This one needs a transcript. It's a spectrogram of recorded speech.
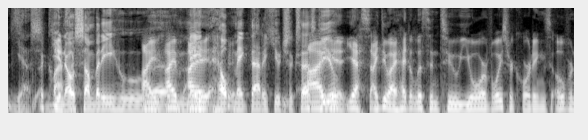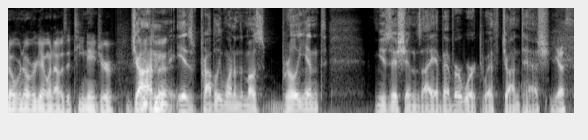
Yes. You know somebody who I- uh, I've- made, I- helped make that a huge success? I, Do you? yes, I do. I had to listen to your voice recordings over and over and over again when I was a teenager. John doing- is probably one of the most brilliant musicians I have ever worked with. John Tesh Yes.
